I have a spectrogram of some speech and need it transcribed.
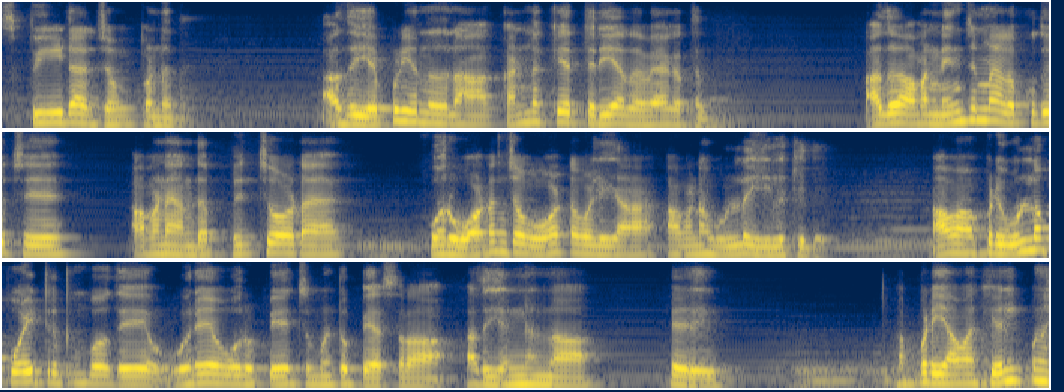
ஸ்பீடாக ஜம்ப் பண்ணுது. அது எப்படி இருந்ததுன்னா கண்ணுக்கே தெரியாத வேகத்தில். அது அவன் நெஞ்சு மேலே குதிச்சு அவனை அந்த பிரிட்ஜோட ஒரு உடஞ்ச ஓட்ட வழியாக அவனை உள்ளே இழுக்குது. அவன் அப்படி உள்ளே போயிட்டு இருக்கும்போது ஒரே ஒரு பேச்சு மட்டும் பேசுகிறான் அது என்னன்னா சரி. அப்படி அவன் ஹெல்ப்னு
